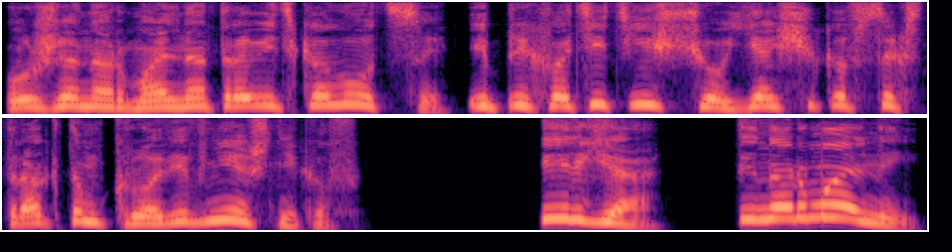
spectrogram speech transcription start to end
уже нормально отравить колодцы и прихватить еще ящиков с экстрактом крови внешников. Илья, ты нормальный?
